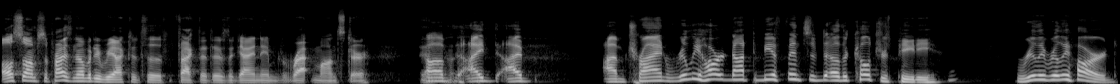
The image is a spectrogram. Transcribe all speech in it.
Also, I'm surprised nobody reacted to the fact that there's a guy named Rap Monster. Um, I I I'm trying really hard not to be offensive to other cultures, Petey. Really, really hard.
